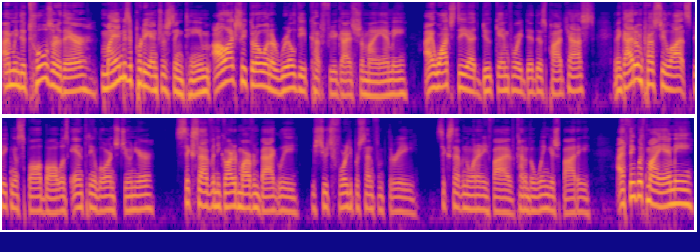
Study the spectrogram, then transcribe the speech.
I mean, the tools are there. Miami's a pretty interesting team. I'll actually throw in a real deep cut for you guys from Miami. I watched the uh, Duke game before we did this podcast, and a guy who impressed me a lot, speaking of small ball, was Anthony Lawrence Jr. Six seven. He guarded Marvin Bagley. He shoots 40% from three. Six seven, 185, kind of a wingish body. I think with Miami,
